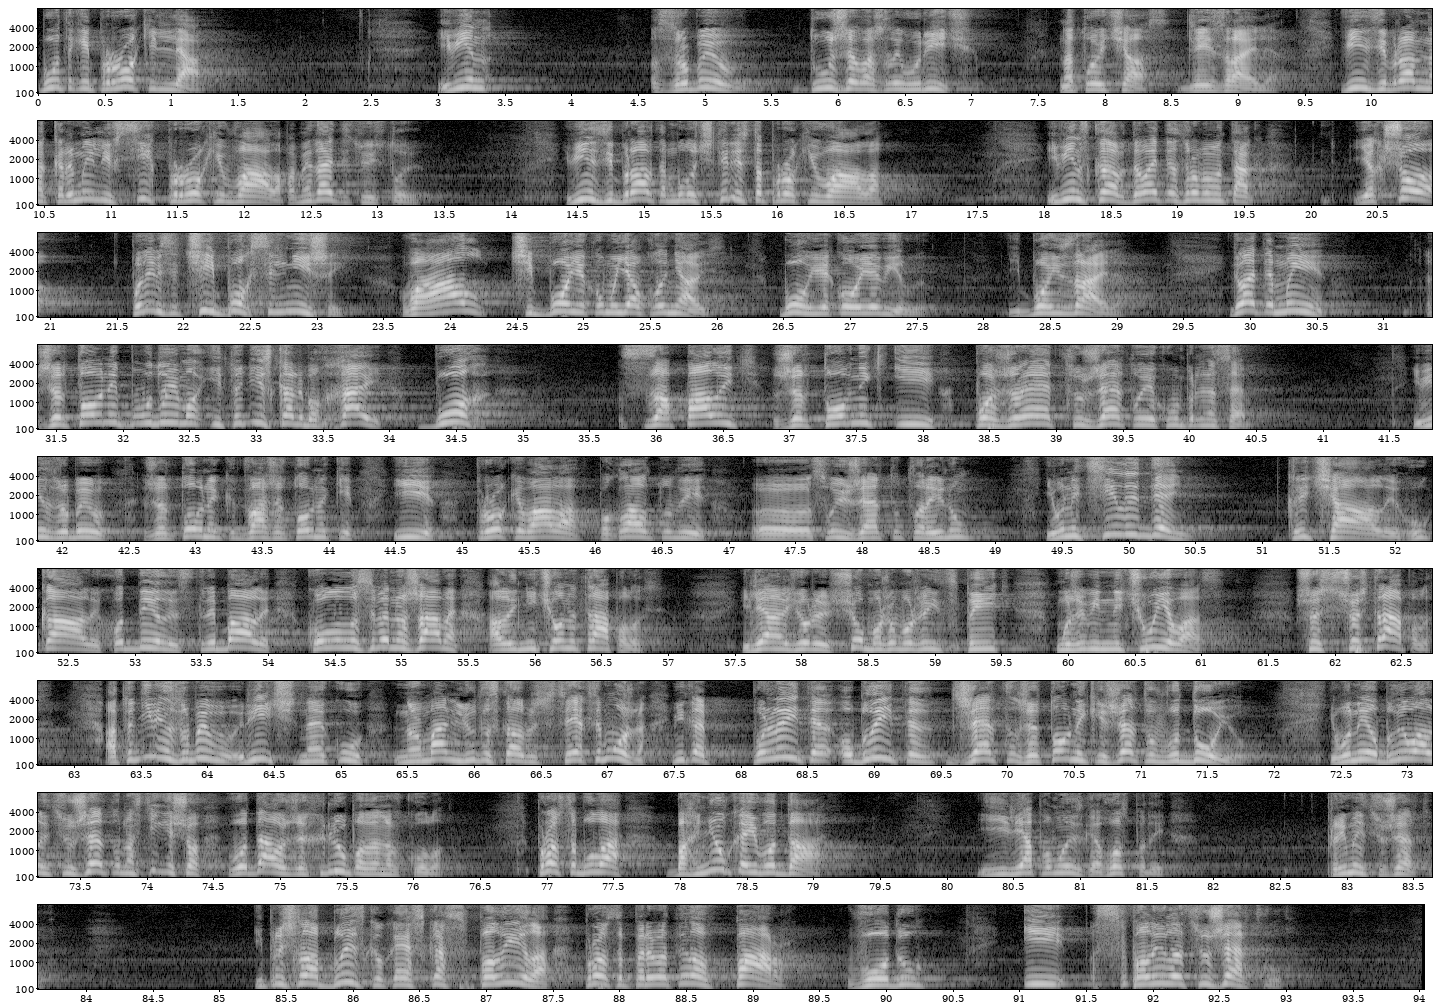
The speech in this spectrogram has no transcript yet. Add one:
був такий пророк Ілля. І він зробив дуже важливу річ на той час для Ізраїля. Він зібрав на Кармилі всіх пророків Ваала. Пам'ятаєте цю історію? Він зібрав, там було 400 пророків Ваала. І він сказав: давайте зробимо так. Якщо подивимося, чий Бог сильніший, Ваал чи Бог, якому я вклоняюсь, Бог, якого я вірую, і Бог Ізраїля. Давайте ми жертовник побудуємо і тоді скажемо, хай Бог запалить жертовник і пожре цю жертву, яку ми принесемо. І він зробив жертовник, два жертовники, і пророки Вала поклали туди е, свою жертву тварину. І вони цілий день кричали, гукали, ходили, стрибали, кололи себе ножами, але нічого не трапилось. Ілля говорив, що може, може він спить, може він не чує вас. Щось, щось трапилось. А тоді він зробив річ, на яку нормальні люди сказали, б, це як це можна. Він каже, полийте, облийте жертв, жертовники жертву водою. І вони обливали цю жертву настільки, що вода вже хлюпала навколо. Просто була багнюка і вода. І Ілля помолився, каже, Господи, прийми цю жертву. І прийшла блискавка, яка спалила, просто перевертила в пар воду і спалила цю жертву.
